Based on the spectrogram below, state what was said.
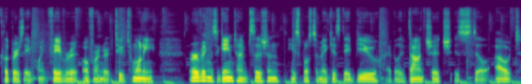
Clippers eight point favorite over under 220. Irving is a game time decision. He's supposed to make his debut. I believe Doncic is still out.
